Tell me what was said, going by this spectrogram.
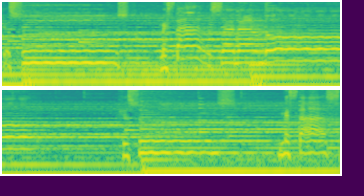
Jesús, me estás sanando. Jesús, me estás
